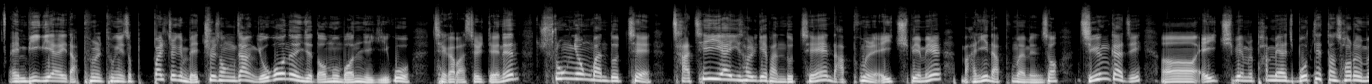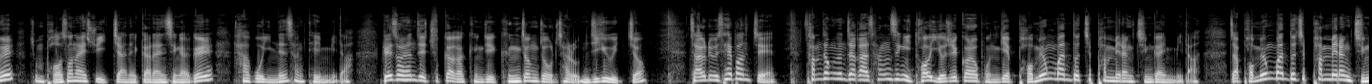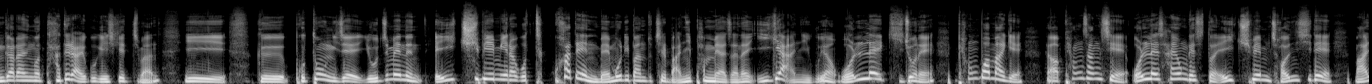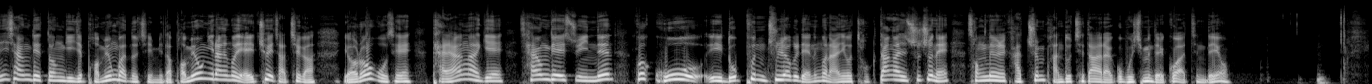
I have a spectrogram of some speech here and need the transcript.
엔비디아의 납품을 통해서 폭발적인 매출 성장 요거는 이제 너무 먼 얘기고 제가 봤을 때는 추론용 반도체 자체 AI 설계 반도체에 납품을 HBM을 많이 납품하면서 지금까지 어, HBM을 판매하지 못했던 서름을 좀 벗어날 수 있지 않을까라는 생각을 하고 있는 상태입니다. 그래서 현재 주가가 굉장히 긍정적으로 잘 움직이고 있죠. 자 그리고 세 번째 삼성전자가 상승이 더 이어질 거라고 보는 게 범용 반도체 판매량 증가입니다. 자 범용 반도체 판매량 증가라는 건 다들 알고 계시겠지만 이그 보통 이제 요즘에는 HBM이라고 특화된 메모리 반도체를 많이 판매하잖아요. 이게 아니고요. 원래 기존에 평범하게 어, 평상시에 원래 사용됐었던 HBM 전 시대에 많이 사용됐던 게 이제 범용 반도체입니다. 범용이라는 건 애초에 자체가 여러 곳에 다양하게 사용될 수 있는 그고 높은 출력을 내는 건 아니고 적당한 수준의 성능을 갖춘 반도체다라고 보시면 될 것 같은데요.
